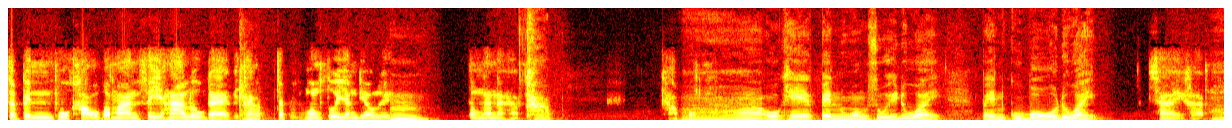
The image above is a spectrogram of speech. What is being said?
จะเป็นภูเขาประมาณสี่ห้าลูกได้พี่ครัแจ๊คบจะเป็นห่วงซุยอย่างเดียวเลย อืม ตรงนั้นนะครับ ครับ ครับผอ๋อ มโอเค เป็นห่วงซุยด้วย เป็นกูโบด้วย ใช่ครับอ๋อ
